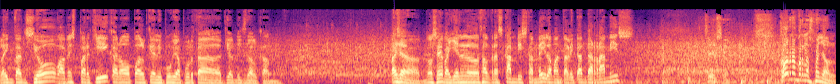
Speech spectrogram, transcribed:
la intenció va més per aquí que no pel que li pugui aportar aquí al mig del camp. Vaja, no sé, veient els altres canvis també i la mentalitat de Ramis... Sí, sí. Corren per l'Espanyol.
